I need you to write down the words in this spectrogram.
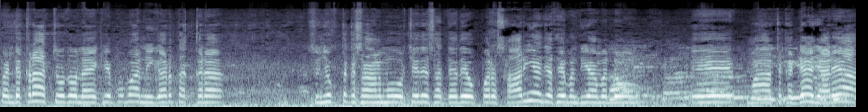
ਪਿੰਡ ਘਰਾਚੋ ਤੋਂ ਲੈ ਕੇ ਭਵਾਨੀਗੜ੍ਹ ਤੱਕ ਸੰਯੁਕਤ ਕਿਸਾਨ ਮੋਰਚੇ ਦੇ ਸੱਦੇ ਦੇ ਉੱਪਰ ਸਾਰੀਆਂ ਜਥੇਬੰਦੀਆਂ ਵੱਲੋਂ ਇਹ ਮਾਰਚ ਕੱਢਿਆ ਜਾ ਰਿਹਾ।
